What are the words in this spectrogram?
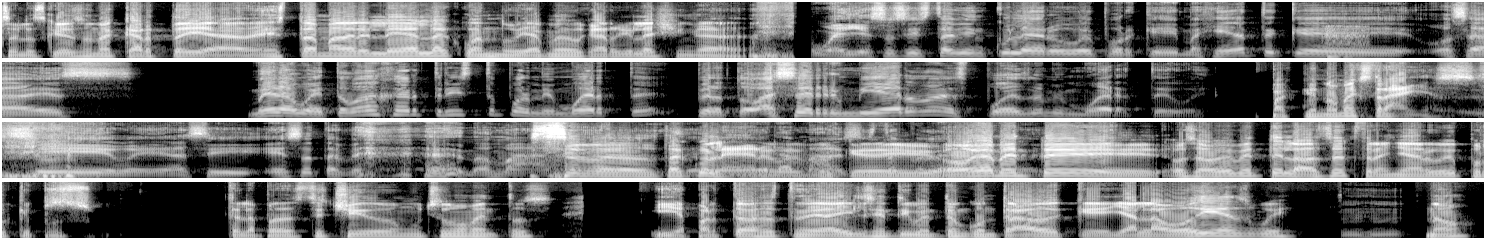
se le escribes una carta y a esta madre léala cuando ya me cargue la chingada. Güey, eso sí está bien culero, güey, porque imagínate que, o sea, es... Mira, güey, te voy a dejar triste por mi muerte, pero te voy a hacer mierda después de mi muerte, güey. Para que no me extrañes. Sí, güey, así, eso también, no mames. Pero está culero, güey. Porque culero, obviamente, o sea, obviamente la vas a extrañar, güey, porque pues te la pasaste chido en muchos momentos. Y aparte vas a tener ahí el sentimiento encontrado de que ya la odias, güey. ¿no?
